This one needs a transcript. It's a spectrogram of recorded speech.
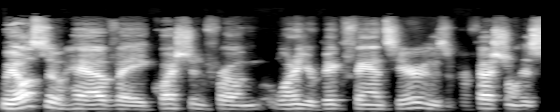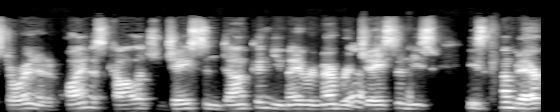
We also have a question from one of your big fans here, who's a professional historian at Aquinas College, Jason Duncan. You may remember yeah. Jason. He's he's come to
